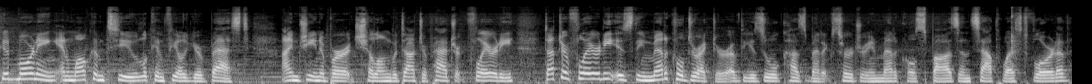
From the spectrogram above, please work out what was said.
Good morning and welcome to Look and Feel Your Best. I'm Gina Birch along with Dr. Patrick Flaherty. Dr. Flaherty is the medical director of the Azul Cosmetic Surgery and Medical Spas in Southwest Florida.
